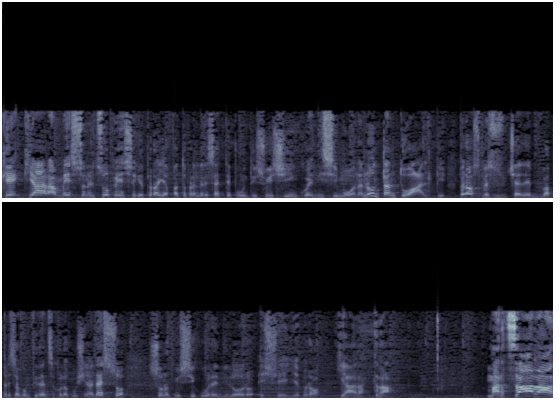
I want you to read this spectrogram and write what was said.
che Chiara ha messo nel suo pesce, che però gli ha fatto prendere 7 punti sui 5 di Simona. Non tanto alti, però spesso succede, va presa confidenza con la cucina. Adesso sono più sicure di loro e sceglie però Chiara tra Marzala,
